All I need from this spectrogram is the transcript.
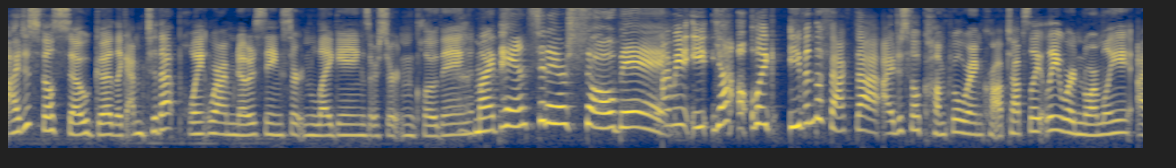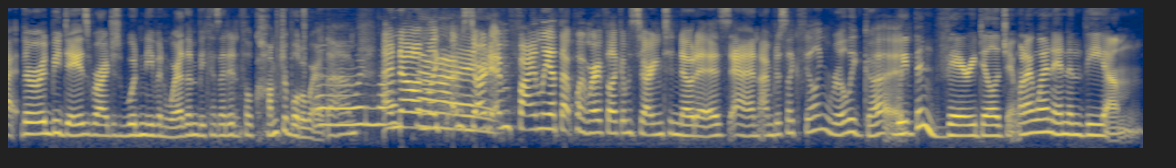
I just feel so good. Like, I'm to that point where I'm noticing certain leggings or certain clothing. My pants today are so big. I mean, e- yeah, uh, like even the fact that I just feel comfortable wearing crop tops lately, where normally I, there would be days where I just wouldn't even wear them because I didn't feel comfortable to wear them. I love and now I'm like, I'm starting, I'm finally at that point where I feel like I'm starting to notice, and I'm just like feeling really good. We've been very diligent. When I went in and the um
